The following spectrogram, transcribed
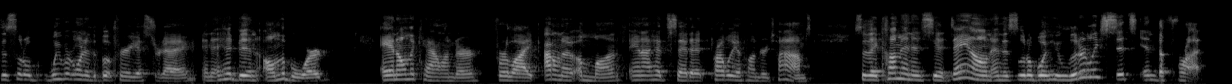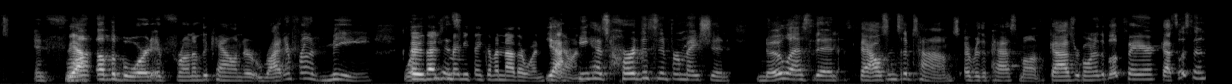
this little, we were going to the book fair yesterday, and it had been on the board and on the calendar for like I don't know a month, and I had said it probably a hundred times. So they come in and sit down, and this little boy who literally sits in the front, in front of the board, in front of the calendar, right in front of me. oh, that just has- made me think of another one. Yeah, going. he has heard this information no less than thousands of times over the past month. Guys, we're going to the book fair. Guys, listen,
